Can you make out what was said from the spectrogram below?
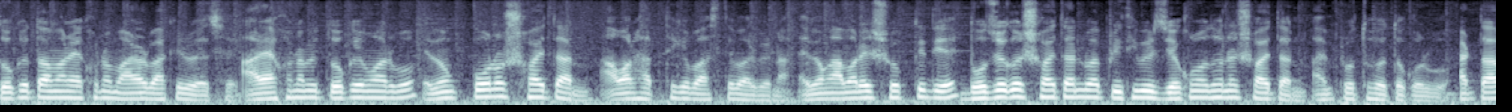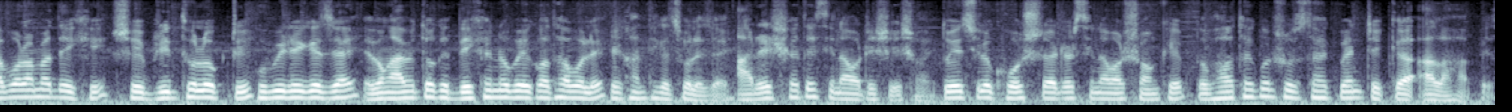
তোকে তো আমার এখনও মারার বাকি রয়েছে, আর এখন আমি তোকে মারবো, এবং কোন শয়তান আমার হাত থেকে বাঁচতে পারবে না, এবং আমার এই শক্তি দিয়ে দোজগের শয়তান বা পৃথিবীর যে কোনো ধরনের শয়তান আমি প্রতিহত করব। আর তারপর আমরা দেখি সেই বৃদ্ধ লোকটি খুবই রেগে যায় এবং আমি তোকে দেখে নেব এই কথা বলে এখান থেকে চলে যায়। আর এর সাথে সিনেমাটি শেষ হয়। তো এই ছিল ঘোষ রাইডার সিনেমার সংক্ষেপ। তো ভালো থাকবেন, সুস্থ থাকবেন। টেক আল্লাহ হাফিজ।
